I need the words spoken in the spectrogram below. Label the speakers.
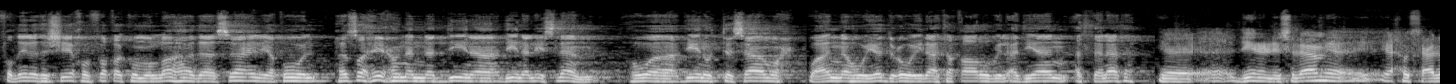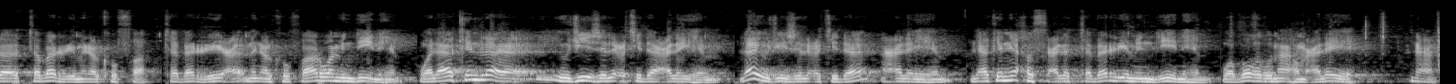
Speaker 1: فضيلة الشيخ وفقكم الله هذا سائل يقول هل صحيح أن الدين دين الإسلام هو دين التسامح وأنه يدعو إلى تقارب الأديان الثلاثة؟
Speaker 2: دين الإسلام يحث على التبري من الكفار تبري من الكفار ومن دينهم ولكن لا يجيز الاعتداء عليهم لا يجيز الاعتداء عليهم لكن يحث على التبري من دينهم وبغض ما هم عليه. نعم.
